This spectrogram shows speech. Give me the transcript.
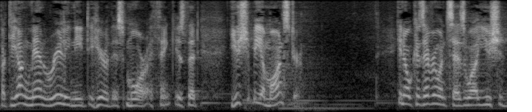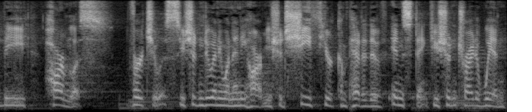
But the young men really need to hear this more, I think, is that you should be a monster. You know, because everyone says, well, you should be harmless. virtuous. You shouldn't do anyone any harm. You should sheath your competitive instinct. You shouldn't try to win.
